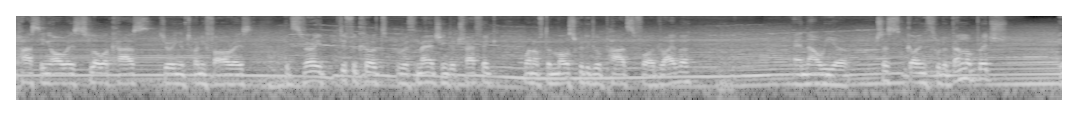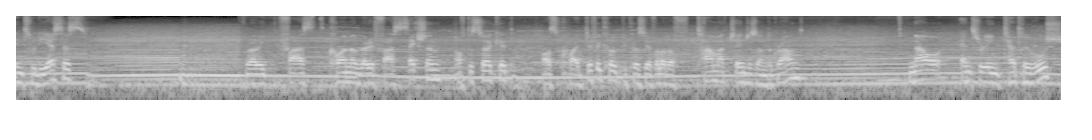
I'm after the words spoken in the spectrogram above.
passing always slower cars during a 24-hour race. It's very difficult with managing the traffic, one of the most critical parts for a driver. And now we are just going through the Dunlop Bridge into the Esses. Very fast corner, very fast section of the circuit. Also quite difficult because you have a lot of tarmac changes on the ground. Now entering Tertre Rouge,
